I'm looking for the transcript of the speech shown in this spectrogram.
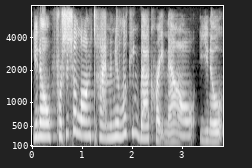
You know, for such a long time, I mean, looking back right now, you know,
